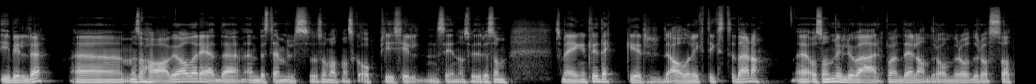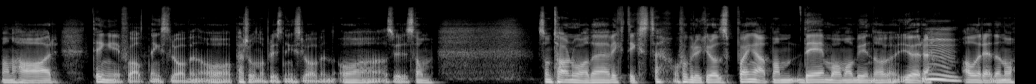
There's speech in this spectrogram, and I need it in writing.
i bildet. Eh, men så har vi jo allerede en bestemmelse som at man skal oppgi kilden sin osv., som, som egentlig dekker det aller viktigste der. da. Uh, og sånn vil det jo være på en del andre områder også, at man har ting i forvaltningsloven og personopplysningsloven og så videre som, som tar noe av det viktigste. Og Forbrukerrådets poeng er at man, det må man begynne å gjøre mm. allerede nå.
